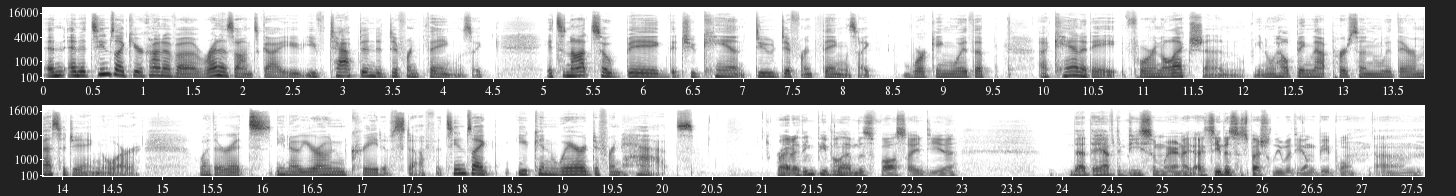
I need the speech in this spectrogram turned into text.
and and it seems like you're kind of a renaissance guy. You you've tapped into different things. Like it's not so big that you can't do different things like working with a a candidate for an election you know helping that person with their messaging or whether it's you know your own creative stuff. It seems like you can wear different hats. Right. I think people have this false idea that they have to be somewhere and i, I see this especially with young people um,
